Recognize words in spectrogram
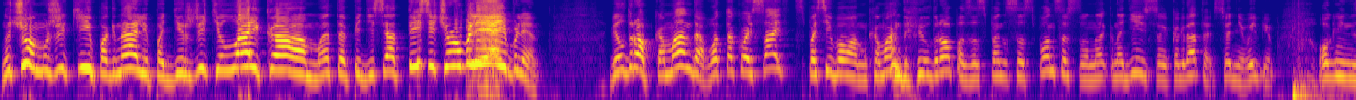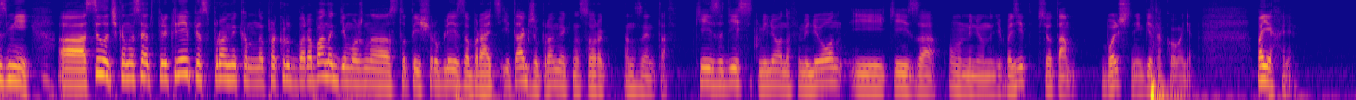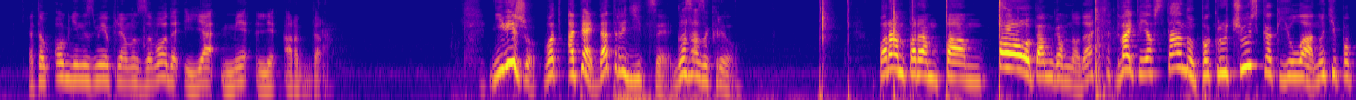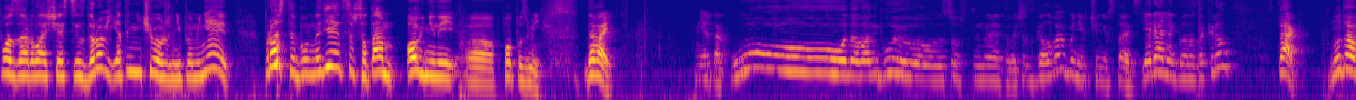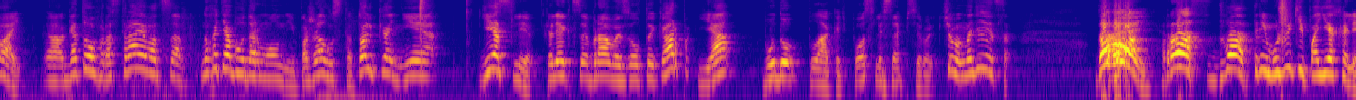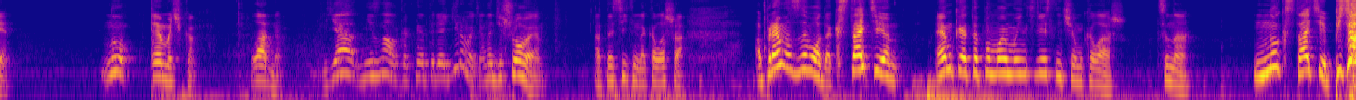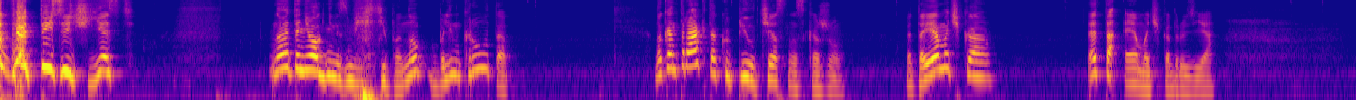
Ну чё, мужики, погнали, поддержите лайком! Это 50 тысяч рублей, блин! Вилдроп команда, вот такой сайт. Спасибо вам, команда Вилдропа, за, спон за спонсорство. Надеюсь, когда-то сегодня выпьем огненный змей. А, ссылочка на сайт в прикрепе с промиком на прокрут барабана, где можно 100 тысяч рублей забрать. И также промик на 40%. Кейс за 10 миллионов и миллион. И кейс за, по-моему, миллион депозит. Все там. Больше нигде такого нет. Поехали. Это огненный змей прямо с завода, и я миллиардер. Не вижу. Вот опять, да, традиция. Глаза закрыл. Парам-парам-пам. О, там говно, да? Давай-ка я встану, покручусь, как Юла. Ну, типа, поза орла счастья здоровья. Это ничего уже не поменяет. Просто будем надеяться, что там огненный э, в попу змей. Давай. Я так, о, навангую, собственно, этого. Сейчас головой бы ни в что не вставится. Я реально глаза закрыл. Так, ну давай. Э, готов расстраиваться. Ну, хотя бы удар молнии, пожалуйста. Только не... Если коллекция Браво и Золотой Карп, я буду плакать после записи ролика. Че, вам надеяться? Давай! Раз, два, три, мужики, поехали! Ну, эмочка. Ладно. Я не знал, как на это реагировать. Она дешевая относительно калаша. А прямо с завода. Кстати, эмка это, по-моему, интереснее, чем калаш. Цена. Ну, кстати, 55 тысяч есть! Но это не огненный змей, типа. Ну, блин, круто. Но контракта купил, честно скажу. Это эмочка. Это эмочка, друзья.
